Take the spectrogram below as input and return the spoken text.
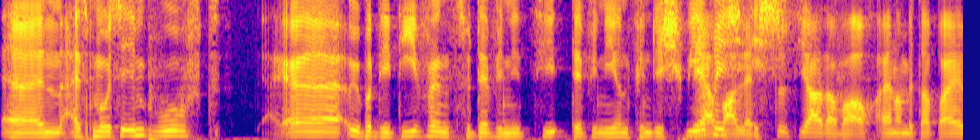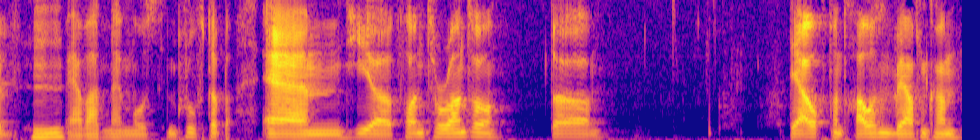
ähm, als Most Improved äh, über die Defense zu defini definieren, finde ich Der schwierig. war letztes Jahr, da war auch einer mit dabei. Hm. Wer war denn beim Most Improved dabei? Ähm, hier von Toronto, der, der auch von draußen werfen kann.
